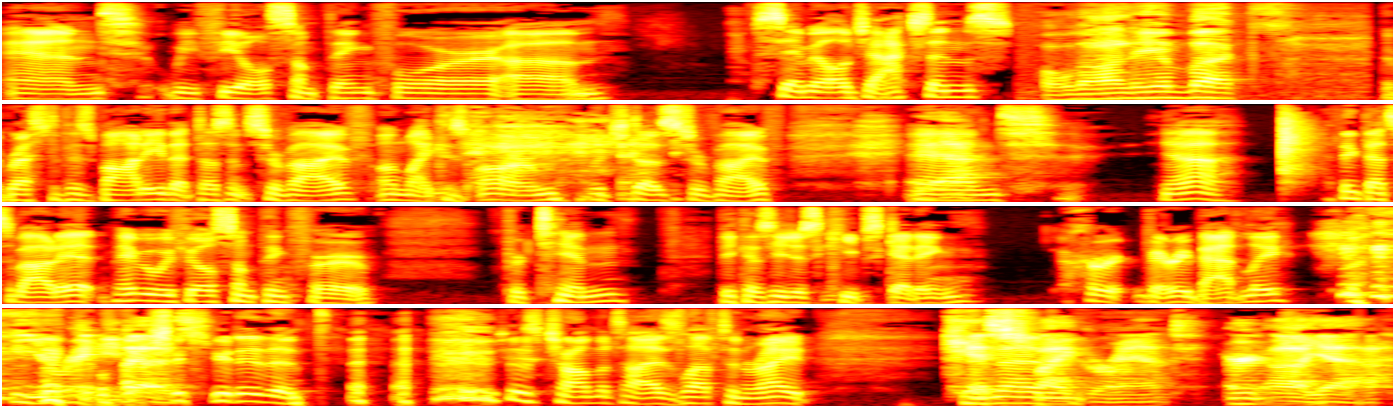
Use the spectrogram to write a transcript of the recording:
And we feel something for um, Samuel L. Jackson's Hold on to your butts. the rest of his body that doesn't survive, unlike his arm, which does survive. And yeah, I think that's about it. Maybe we feel something for for Tim because he just keeps getting hurt very badly, You're right. Electrocuted, and just traumatized left and right. Kissed And then- by Grant. Or uh, yeah.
